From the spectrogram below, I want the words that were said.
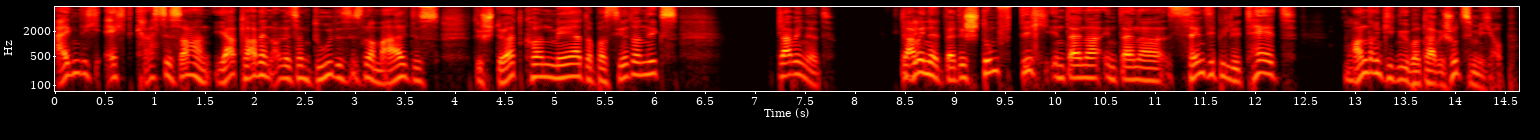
eigentlich echt krasse Sachen. Ja, klar, wenn alle sagen, du, das ist normal, das, das stört keinen mehr, da passiert da nichts. Glaube ich nicht. Glaube ich nicht, weil das stumpft dich in deiner, in deiner Sensibilität Ja. Anderen gegenüber, glaube ich, schon ziemlich ab.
